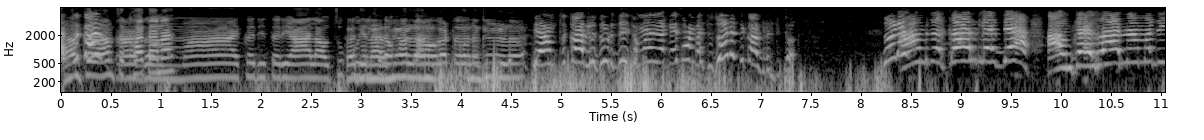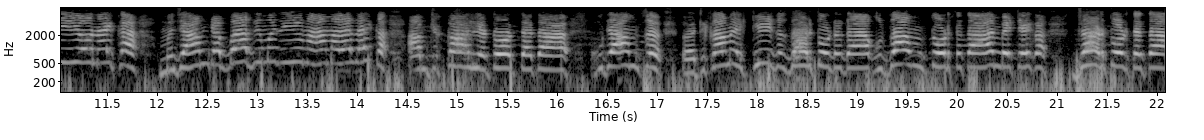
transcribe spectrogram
आमचं आमचं खाता माय कधीतरी आला चुकून कधी नाही इकडं मिळलं आणि होता गटकून होतं. गिळलं. ते आमचं कारलं तोडून द्यायचं मला काय सांगायचं? जोडा ते कारलं तिथं आमचं कारलं द्या. आमच्या रानामध्ये येऊ नाही का? म्हणजे आमच्या बागेमध्ये येऊन आम्हाला नाही का? आमचे कारले तोडतात आ. कुठे आमचं अं, ते काय माहिती? केळीचं झाड तोडतात आ, कुठं जाम तोडतात आ, आंब्याचे का झाड तोडतात आ.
